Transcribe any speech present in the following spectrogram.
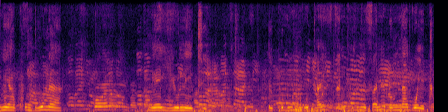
ngiyakhumbula ngeunithi ekhuluma ukuthi hayi sengikhulumisane lo mnakwethu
